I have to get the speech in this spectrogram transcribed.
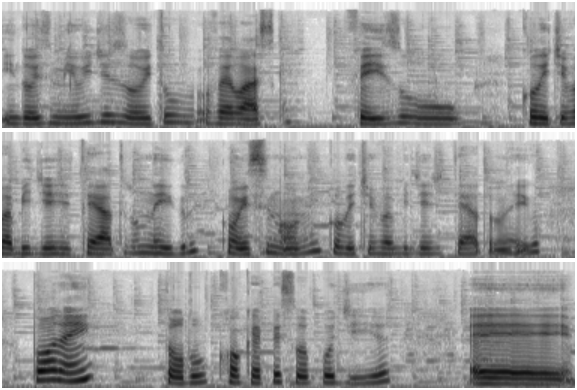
em 2018 o Velasquez fez o Coletivo Abidias de Teatro Negro, com esse nome, Coletivo Abidias de Teatro Negro. Porém, todo qualquer pessoa podia é,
